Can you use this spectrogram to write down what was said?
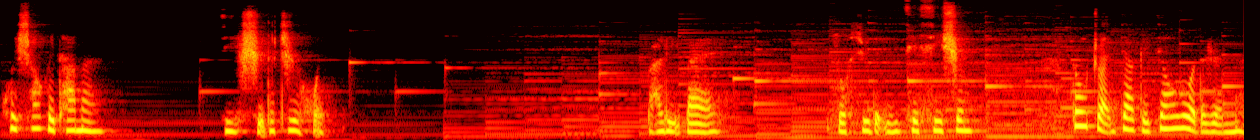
会烧给他们及时的智慧，把礼拜所需的一切牺牲，都转嫁给娇弱的人们，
